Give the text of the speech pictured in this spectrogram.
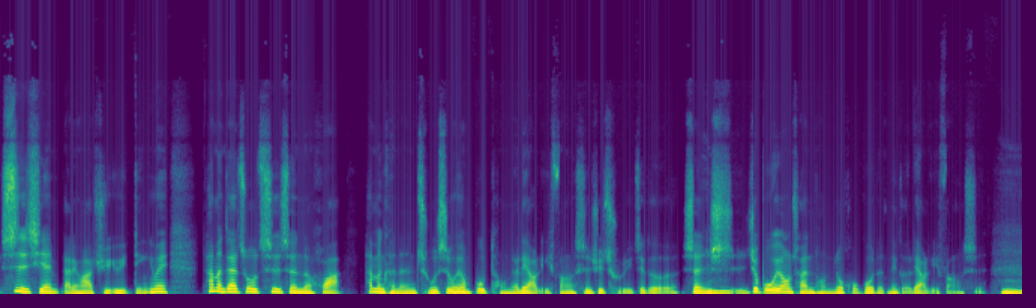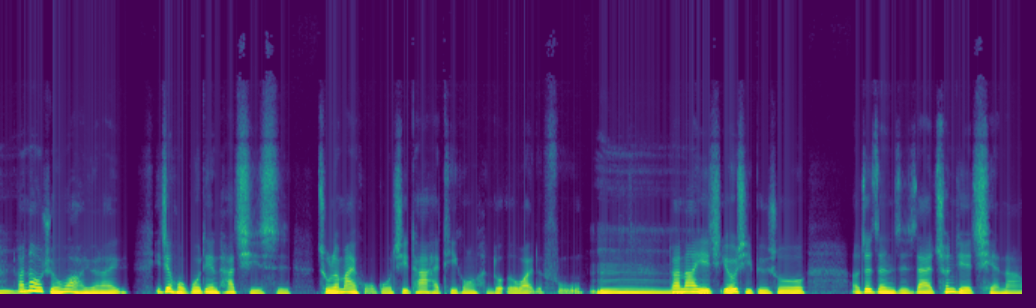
事先打电话去预定，因为他们在做刺身的话。他们可能厨师会用不同的料理方式去处理这个生食，嗯、就不会用传统做火锅的那个料理方式。嗯，啊，那我觉得哇，原来一间火锅店它其实除了卖火锅，其实它还提供了很多额外的服务。嗯，对，那也尤其比如说，呃，这阵子在春节前啊，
